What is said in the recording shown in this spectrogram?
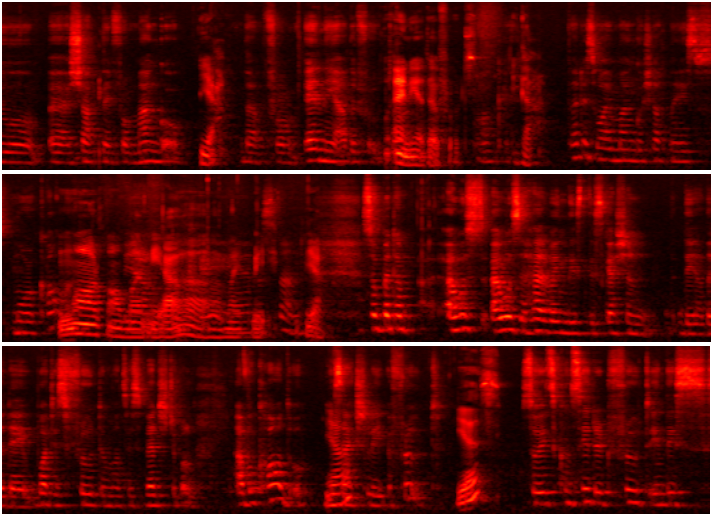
do uh, chutney from mango yeah than from any other fruit. any other fruits Okay. yeah That is why mango chutney is more common. more common Yeah, yeah, okay, I might be yeah So, but um, I was I was having this discussion the other day. What is fruit and what is vegetable? Avocado is actually a fruit, yes so it's considered fruit in this.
